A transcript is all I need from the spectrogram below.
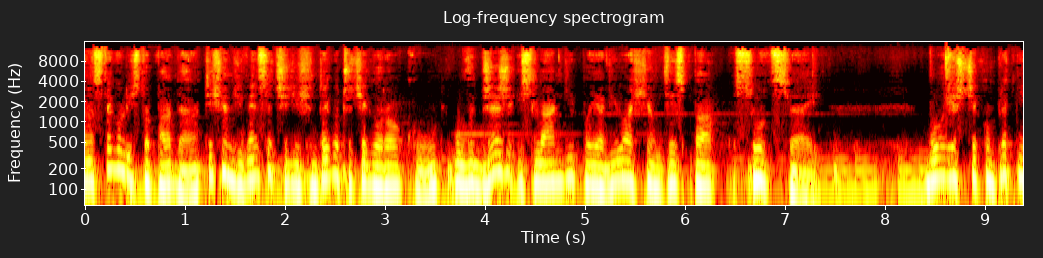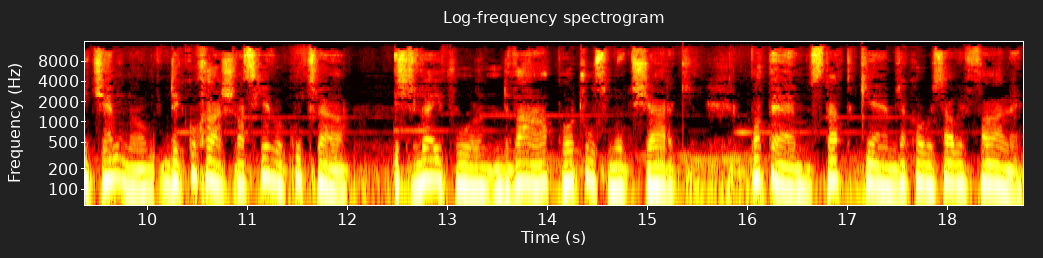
14 listopada 1963 roku u wybrzeży Islandii pojawiła się wyspa Surtsey. Było jeszcze kompletnie ciemno, gdy kucharz szwedzkiego kutra Sleifur II poczuł smród siarki. Potem statkiem zakołysały fale.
